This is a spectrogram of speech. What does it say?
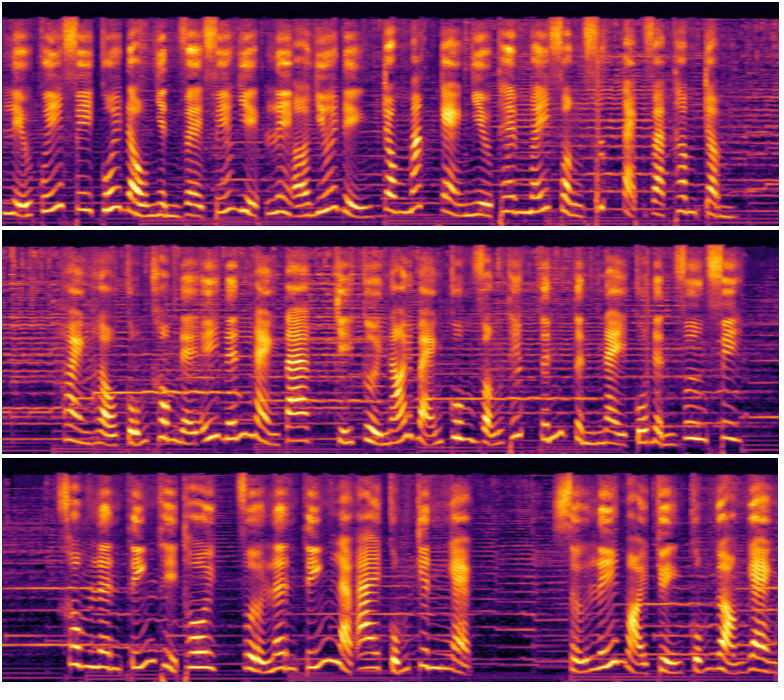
Liễu Quý Phi cúi đầu nhìn về phía Diệp Ly ở dưới điện, Trong mắt càng nhiều thêm mấy phần phức tạp và thâm trầm. Hoàng hậu cũng không để ý đến nàng ta, Chỉ cười nói bản cung vẫn thiết tính tình này của định Vương Phi. Không lên tiếng thì thôi, Vừa lên tiếng là ai cũng kinh ngạc. Xử lý mọi chuyện cũng gọn gàng,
